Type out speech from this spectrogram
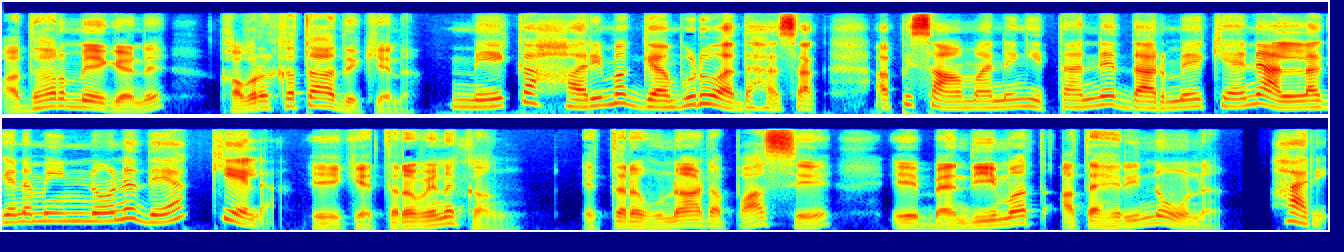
අධර්මයේ ගැන කවර කතාද කියන. මේක හරිම ගැඹුරු අදහසක්. අපි සාමාන්‍යයෙන් හිතන්නේ ධර්මය කියන්නේ අල්ලාගෙනම ඉන්න ඕන දෙයක් කියලා. ඒක ඊතර වෙනකන්. ඊතර වුණාට පස්සේ ඒ බැඳීමත් අතහැරින්න ඕන. හරි.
